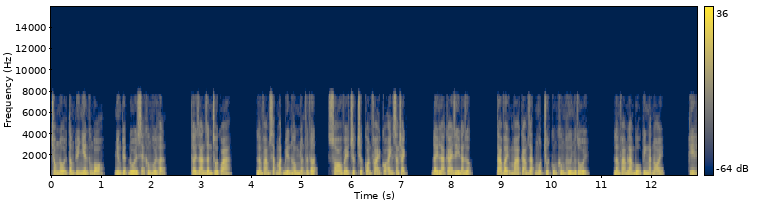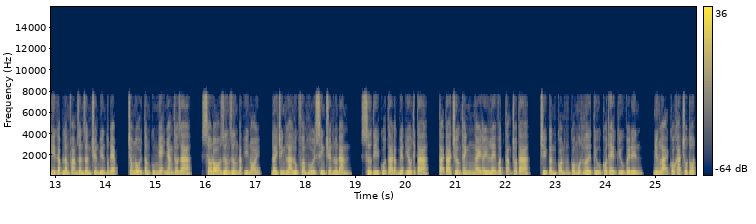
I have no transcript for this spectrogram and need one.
trong nội tâm tuy nhiên không bỏ, nhưng tuyệt đối sẽ không hối hận. Thời gian dần trôi qua. Lâm phàm sắc mặt biến hồng nhuận phân phớt, so về trước trước còn phải có ánh sáng chạch đây là cái gì đan dược? Ta vậy mà cảm giác một chút cũng không hư nhiều rồi. Lâm phàm làm bộ kinh ngạc nói. Hi hi gặp lâm phàm dần dần chuyển biến tốt đẹp, trong nội tâm cũng nhẹ nhàng thở ra, sau đó dương dương đắc ý nói, đây chính là lục phẩm hồi sinh chuyển luân đan, sư tỷ của ta đặc biệt yêu thích ta, tại ta trưởng thành ngày ấy lễ vật tặng cho ta, chỉ cần còn có một hơi tiểu có thể cứu về đến, nhưng lại có khác chỗ tốt,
